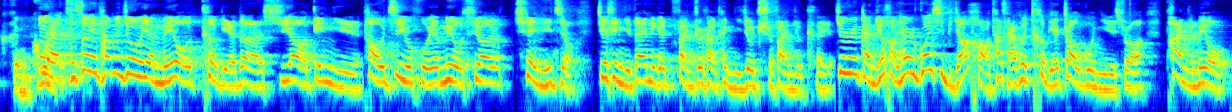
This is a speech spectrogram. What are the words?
很贵，对，所以他们就也没有特别的需要跟你套近乎，也没有需要劝你酒，就是你在那个饭桌上，他你就吃饭就可以，就是感觉好像是关系比较好，他才会特别照顾你，说怕你没有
